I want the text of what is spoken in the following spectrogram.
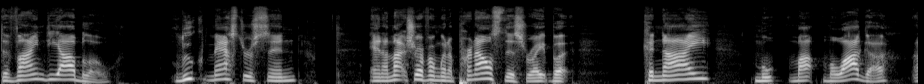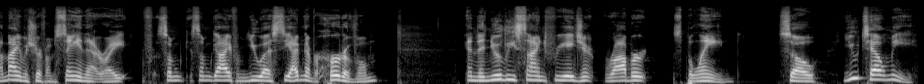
Divine Deablo, Luke Masterson, and I'm not sure if I'm going to pronounce this right, but Kana'i Mauga. I'm not even sure if I'm saying that right. Some some guy from USC. I've never heard of him. And the newly signed free agent Robert Spillane. So you tell me,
